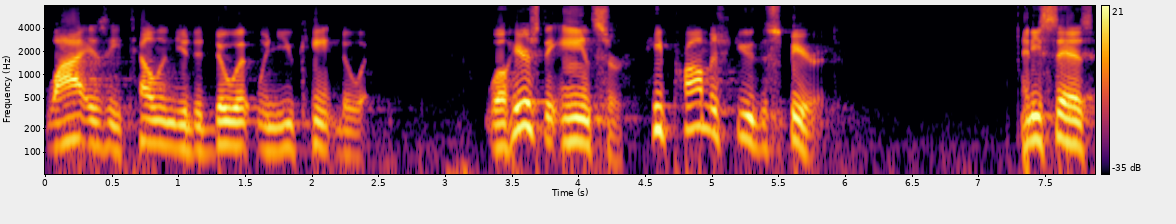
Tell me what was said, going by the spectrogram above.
why is he telling you to do it when you can't do it? Well, here's the answer He promised you the Spirit. And he says,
